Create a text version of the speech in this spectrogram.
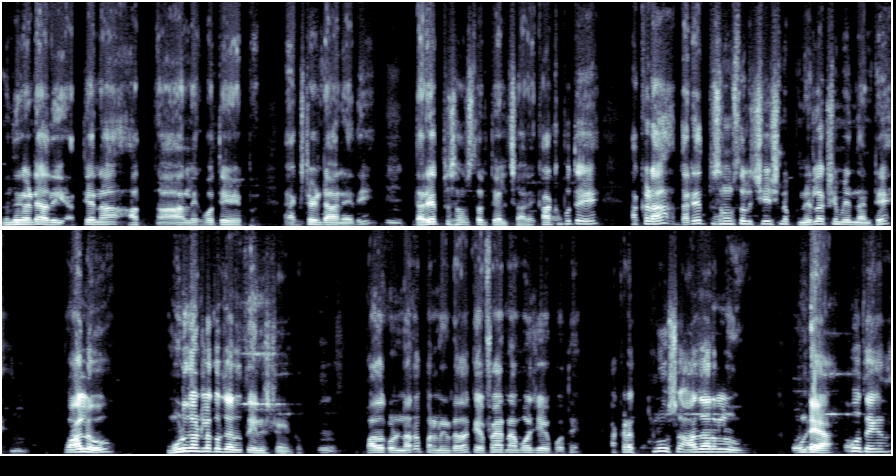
ఎందుకంటే అది హత్యనా లేకపోతే యాక్సిడెంటా అనేది దర్యాప్తు సంస్థలు తేల్చాలి. కాకపోతే అక్కడ దర్యాప్తు సంస్థలు చేసిన నిర్లక్ష్యం ఏంటంటే. వాళ్ళు మూడు గంటలకు జరుగుతాయి ఇన్సిడెంట్. పదకొండున్నర పన్నెండు గంటల దాకా ఎఫ్ఐఆర్ నమోదు చేయకపోతే అక్కడ క్లూస్ ఆధారాలు ఉంటాయా పోతాయి కదా.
